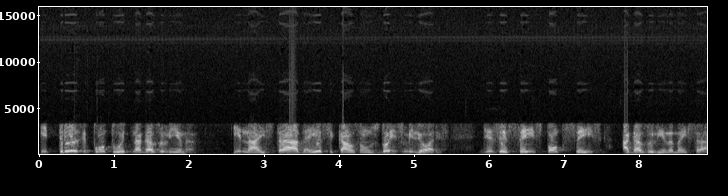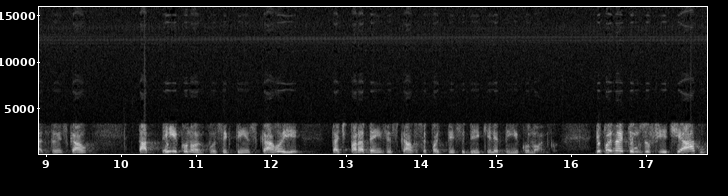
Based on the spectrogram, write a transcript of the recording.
e 13,8 na gasolina. E na estrada, esse carro são os dois melhores, 16,6 a gasolina na estrada. Então esse carro está bem econômico. Você que tem esse carro aí, está de parabéns. Esse carro você pode perceber que ele é bem econômico. Depois nós temos o Fiat Argo,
